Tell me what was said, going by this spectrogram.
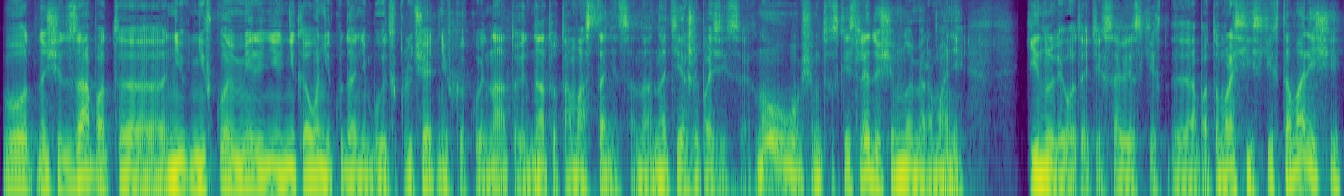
вот, значит, Запад э, ни, ни в коем мере ни, никого никуда не будет включать, ни в какой НАТО, и НАТО там останется на, на тех же позициях. Ну, в общем-то, сказать, следующим номером они кинули вот этих советских, э, а потом российских товарищей.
